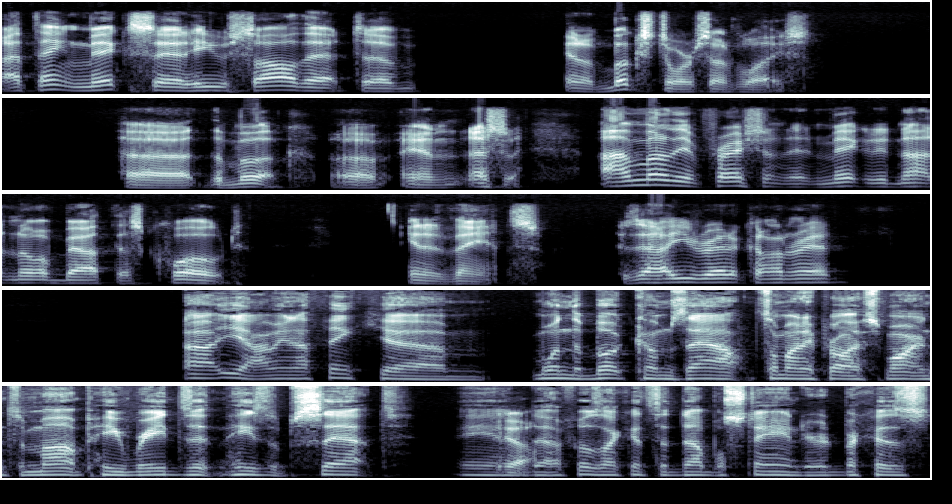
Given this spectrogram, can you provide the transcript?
I think Mick said he saw that uh, in a bookstore someplace. Uh, the book, uh, and that's I'm under the impression that Mick did not know about this quote in advance. Is that how you read it, Conrad? Uh, yeah. I mean, I think um, when the book comes out, somebody probably smartens him up. He reads it, and he's upset, and yeah. uh, feels like it's a double standard because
